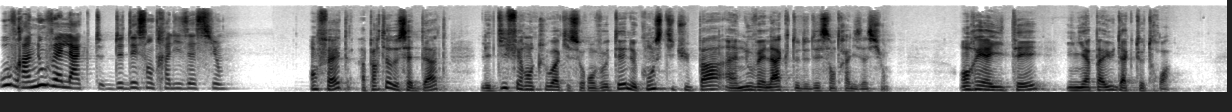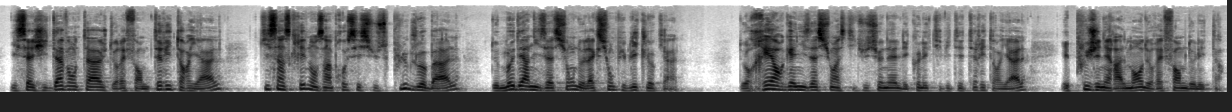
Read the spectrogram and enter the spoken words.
ouvrent un nouvel acte de décentralisation? En fait, à partir de cette date, les différentes lois qui seront votées ne constituent pas un nouvel acte de décentralisation. En réalité, il n'y a pas eu d'acte 3. Il s'agit davantage de réformes territoriales qui s'inscrivent dans un processus plus global de modernisation de l'action publique locale, de réorganisation institutionnelle des collectivités territoriales et plus généralement de réforme de l'État.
